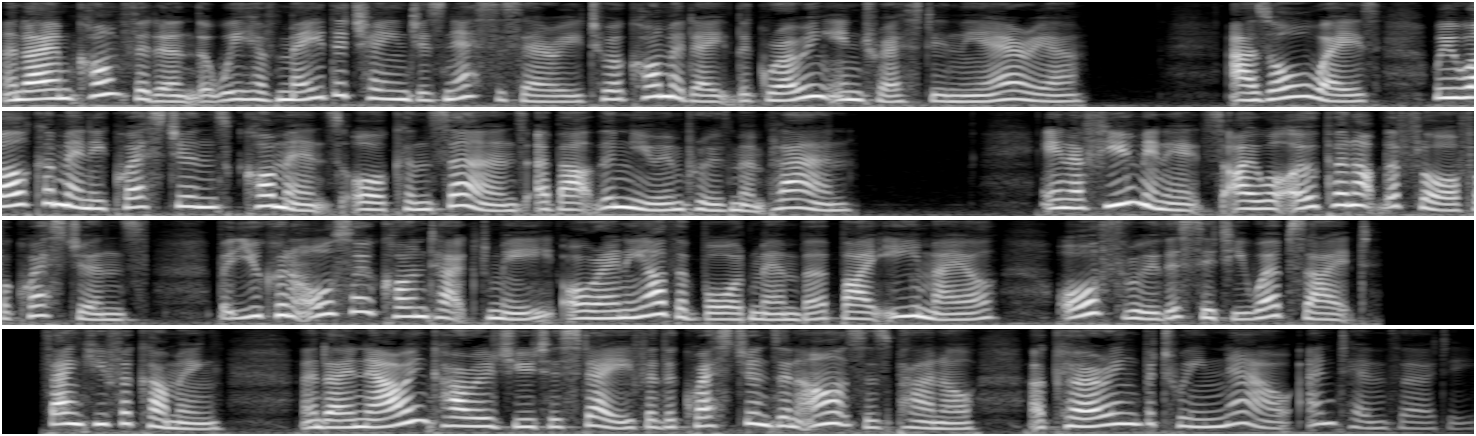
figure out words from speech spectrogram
and I am confident that we have made the changes necessary to accommodate the growing interest in the area. As always, we welcome any questions, comments, or concerns about the new improvement plan. In a few minutes, I will open up the floor for questions, but you can also contact me or any other board member by email or through the city website. Thank you for coming, and I now encourage you to stay for the questions and answers panel occurring between now and 10:30.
